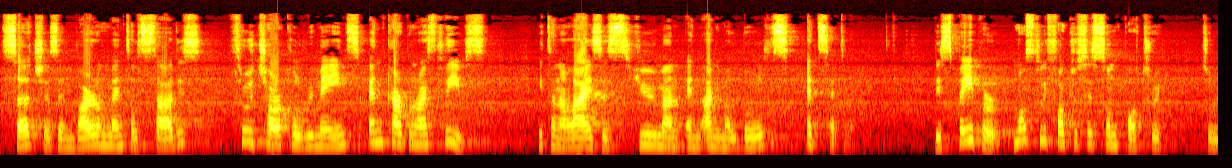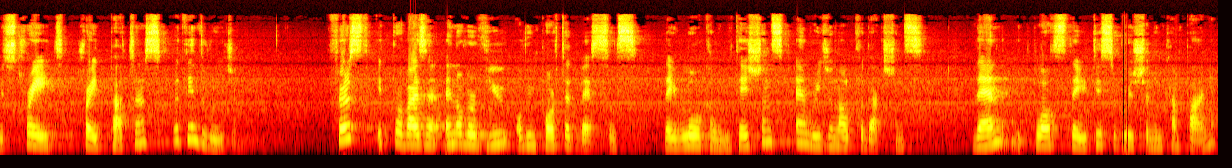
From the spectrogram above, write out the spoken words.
such as environmental studies through charcoal remains and carbonized leaves. It analyzes human and animal bones, etc. This paper mostly focuses on pottery to illustrate trade patterns within the region. First, it provides an, overview of imported vessels, their local limitations and regional productions. Then, it plots their distribution in Campania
